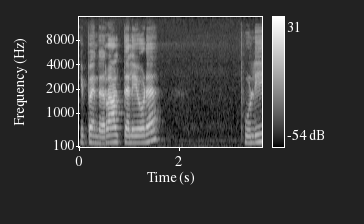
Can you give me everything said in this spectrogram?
இப்போ இந்த இறால் தலையோட புளி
